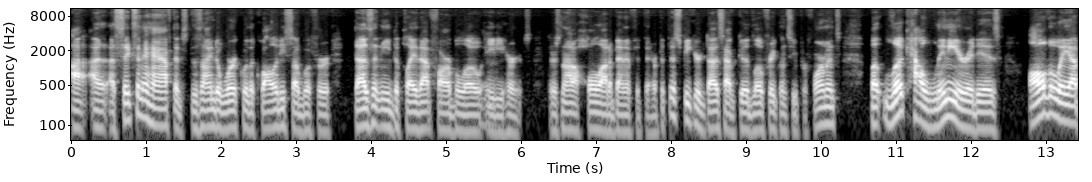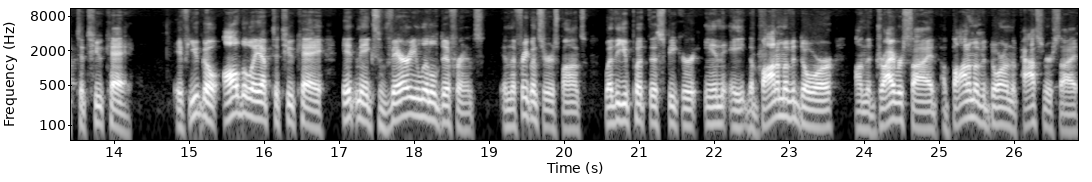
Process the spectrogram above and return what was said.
A, a six and a half that's designed to work with a quality subwoofer doesn't need to play that far below 80 hertz. There's not a whole lot of benefit there, but this speaker does have good low frequency performance. But look how linear it is all the way up to 2K. If you go all the way up to 2K, it makes very little difference in the frequency response whether you put this speaker in a the bottom of a door on the driver's side, a bottom of a door on the passenger side,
